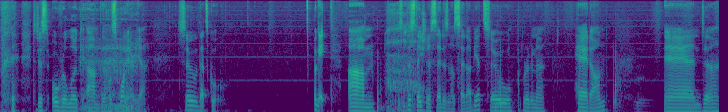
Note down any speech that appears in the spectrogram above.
to just overlook um, the whole spawn area. So that's cool. Okay. Um, so this station as said is not set up yet, so we're gonna head on and uh,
